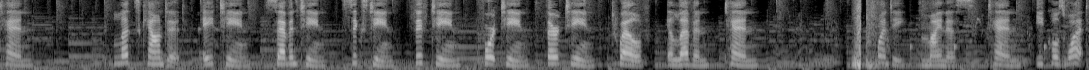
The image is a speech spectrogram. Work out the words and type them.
10. Let's count it. 18, 17, 16, 15, 14, 13, 12, 11, 10. 20 minus 10 equals what?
